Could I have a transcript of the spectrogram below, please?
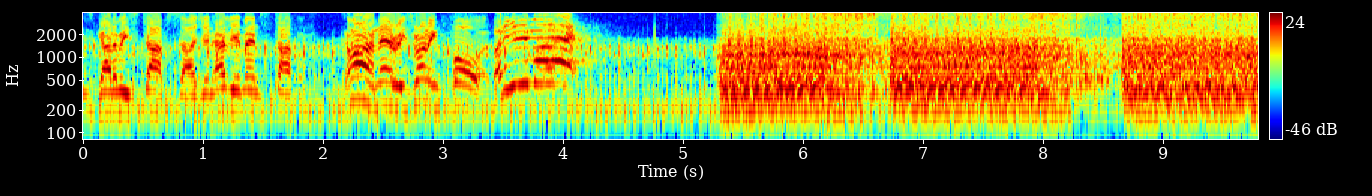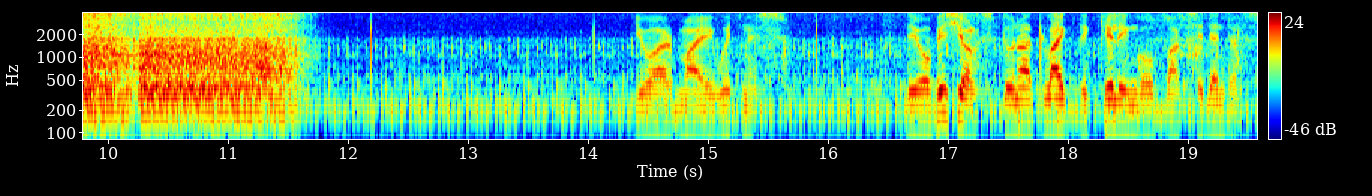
He's got to be stopped, Sergeant. Have your men stop him. Come on, there. He's running forward. But in mole! Are my witness. The officials do not like the killing of accidentals.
